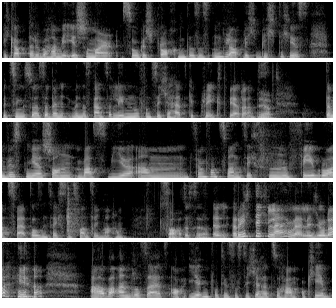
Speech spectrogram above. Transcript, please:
ich glaube, darüber haben wir eh schon mal so gesprochen, dass es unglaublich wichtig ist, beziehungsweise wenn, wenn das ganze Leben nur von Sicherheit geprägt wäre. Ja. Dann wüssten wir schon, was wir am 25. Februar 2026 machen. Fahrt. Das ja. ist äh, richtig langweilig, oder? ja. Aber andererseits auch irgendwo diese Sicherheit zu haben, okay,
